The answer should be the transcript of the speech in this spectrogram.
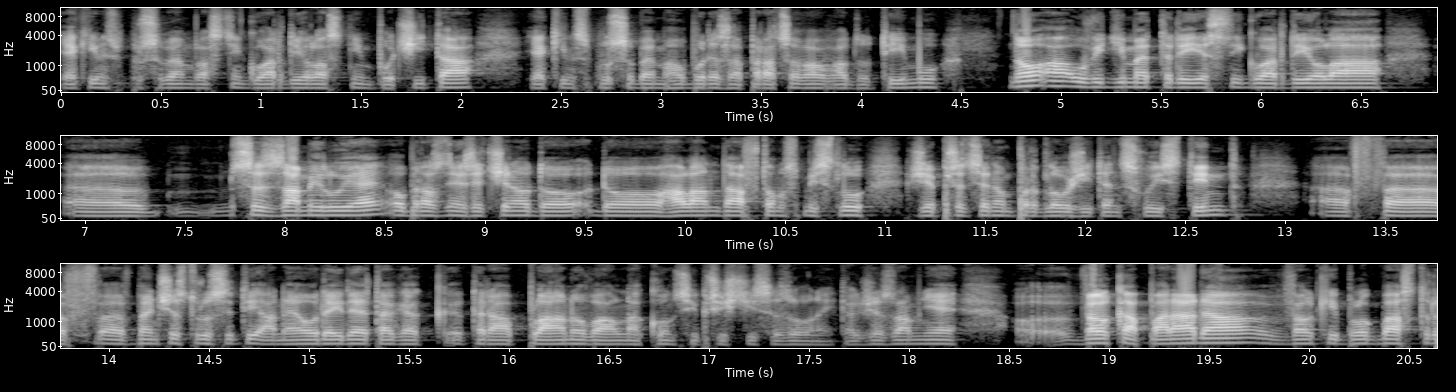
jakým způsobem vlastně Guardiola s ním počítá, jakým způsobem ho bude zapracovávat do týmu. No a uvidíme tedy, jestli Guardiola eh, se zamiluje, obrazně řečeno, do, do Halanda v tom smyslu, že přece jenom prodlouží ten svůj stint v, v, v Manchesteru City a neodejde tak, jak teda plánoval na konci příští sezóny. Takže za mě velká paráda paráda, velký blockbuster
